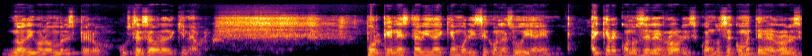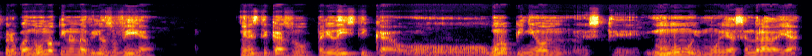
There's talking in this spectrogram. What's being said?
No digo nombres, pero usted sabrá de quién hablo. Porque en esta vida hay que morirse con la suya, ¿eh? Hay que reconocer errores cuando se cometen errores, pero cuando uno tiene una filosofía, en este caso periodística o una opinión este, muy, muy acendrada ya,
